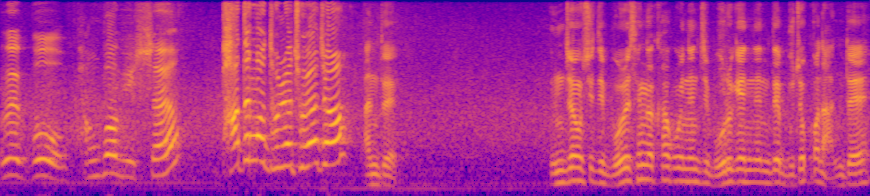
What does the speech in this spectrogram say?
왜 뭐 방법이 있어요? 받은 건 돌려줘야죠 안 돼. 은정 씨도 뭘 생각하고 있는지 모르겠는데 무조건 안 돼.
